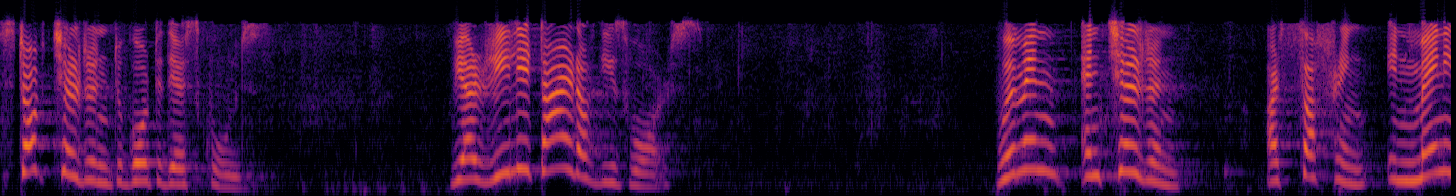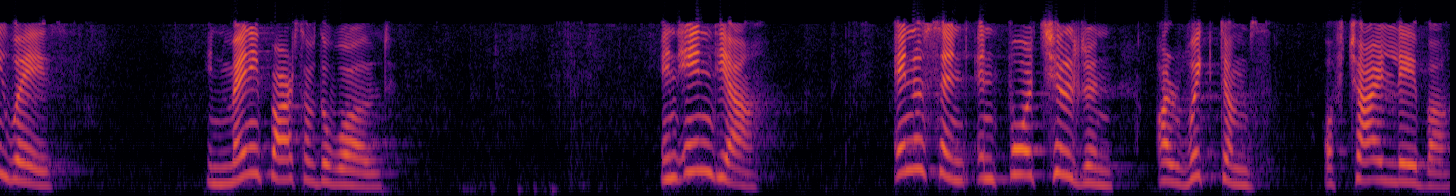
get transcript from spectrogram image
stop children to go to their schools. We are really tired of these wars. Women and children are suffering in many ways in many parts of the world. In India, innocent and poor children are victims of child labor.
